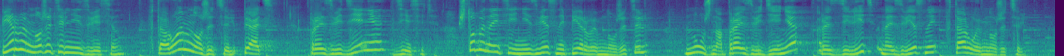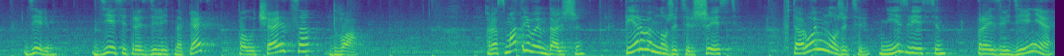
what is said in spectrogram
Первый множитель неизвестен. Второй множитель 5. Произведение 10. Чтобы найти неизвестный первый множитель, нужно произведение разделить на известный второй множитель. Делим. 10 разделить на 5 получается 2. Рассматриваем дальше. Первый множитель 6, второй множитель неизвестен. Произведение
